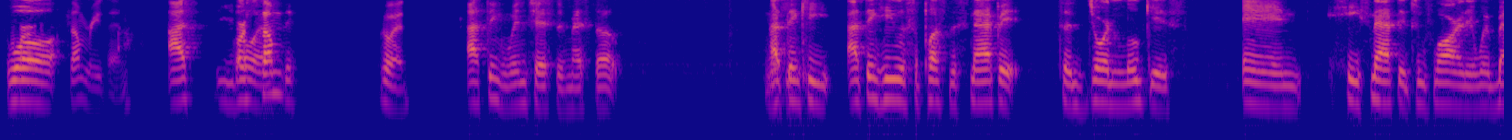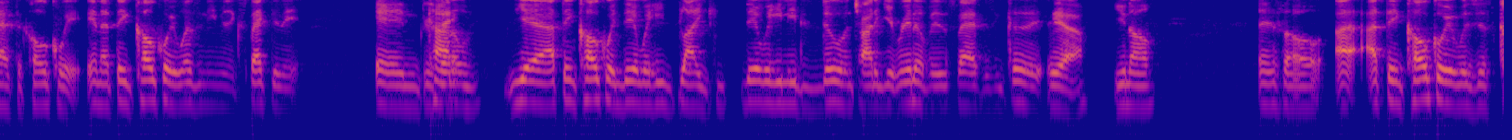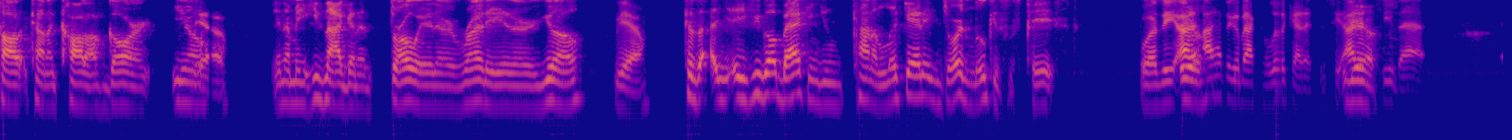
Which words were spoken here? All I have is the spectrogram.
for Well, some reason. I you know Or what? some- think, Go ahead. I think Winchester messed up. I think he I think he was supposed to snap it to Jordan Lucas and he snapped it too far and it went back to Colquitt. And I think Colquitt wasn't even expecting it. And You kind think? of yeah, I think Colquitt did what he like did what he needed to do and try to get rid of it as fast as he could, Yeah. you know. And so I, I think Colquitt was just caught kind of caught off guard, you know. Yeah. And I mean, he's not gonna throw it or run it or you know, Yeah. because uh, if you go back and you kind of look at it, Jordan Lucas was pissed, Was he? Yeah. I, I'd have to go back and look at it to see. I Yeah. didn't see that.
